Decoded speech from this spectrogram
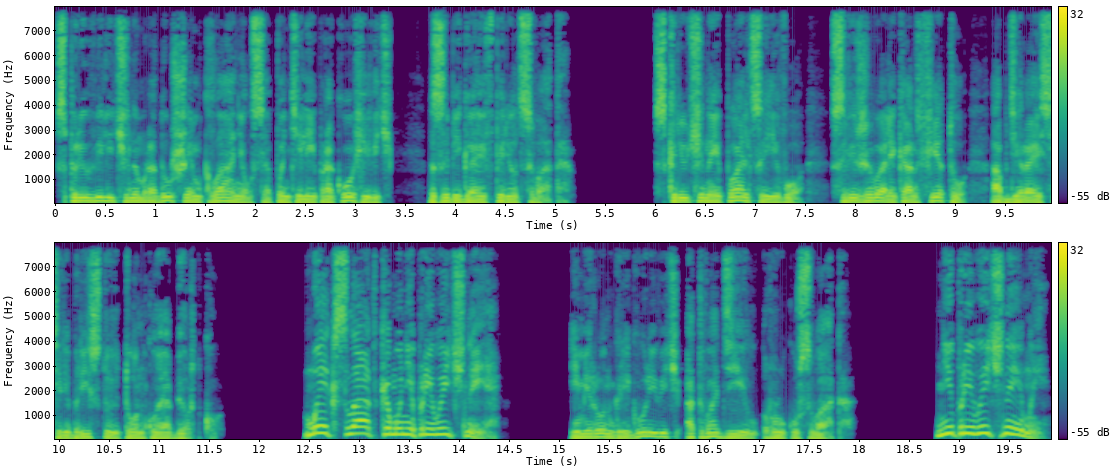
С преувеличенным радушием кланялся Пантелей Прокофьевич, забегая вперед свата. Скрюченные пальцы его свежевали конфету, обдирая серебристую тонкую обертку. «Мы к сладкому непривычные!» И Мирон Григорьевич отводил руку свата. «Непривычные мы!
